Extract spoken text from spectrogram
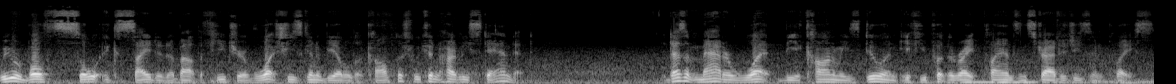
we were both so excited about the future of what she's going to be able to accomplish, we couldn't hardly stand it. It doesn't matter what the economy's doing if you put the right plans and strategies in place.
